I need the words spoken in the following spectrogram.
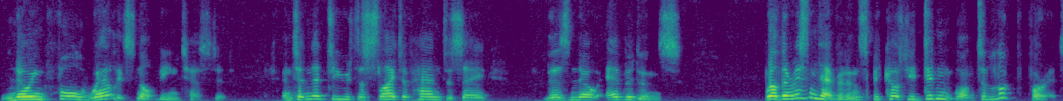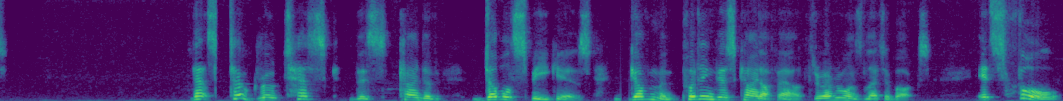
knowing full well it's not being tested? And to, then to use the sleight of hand to say there's no evidence. Well, there isn't evidence because you didn't want to look for it. That's how grotesque this kind of doublespeak is. Government putting this kind of stuff out through everyone's letterbox. It's full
